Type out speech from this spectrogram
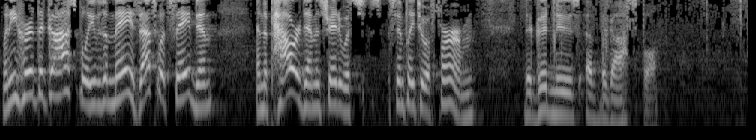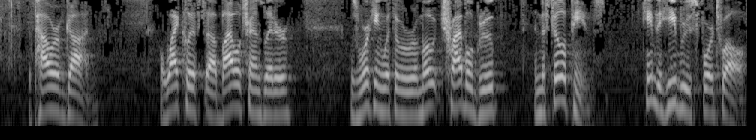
When he heard the gospel, he was amazed. That's what saved him. And the power demonstrated was simply to affirm the good news of the gospel the power of God. A Wycliffe uh, Bible translator was working with a remote tribal group in the Philippines. came to Hebrews 4:12.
